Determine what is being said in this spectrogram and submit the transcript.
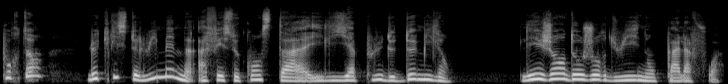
Pourtant, le Christ lui-même a fait ce constat il y a plus de 2000 ans. Les gens d'aujourd'hui n'ont pas la foi.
